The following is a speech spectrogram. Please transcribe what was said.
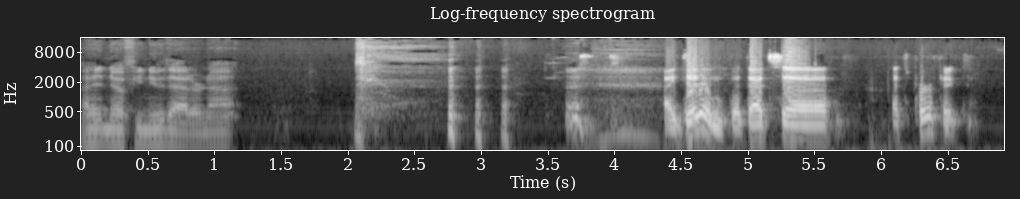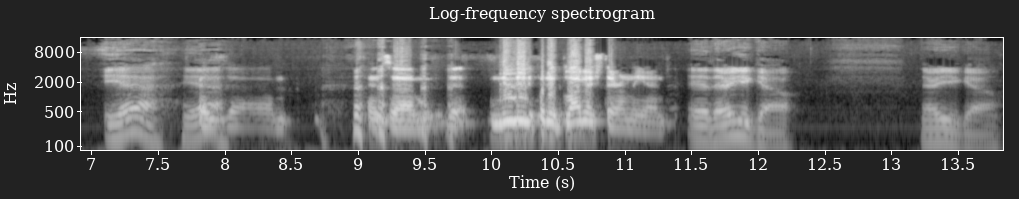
I didn't know if you knew that or not. I didn't, but that's uh, that's perfect. yeah, Because yeah, um, 'cause, um, the- you need to put a blemish there in the end. yeah. There you go. There you go.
